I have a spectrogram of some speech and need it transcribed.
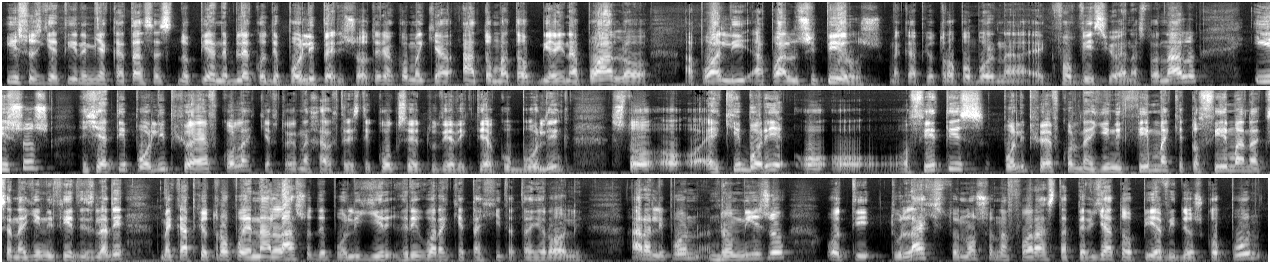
ίσως γιατί είναι μια κατάσταση στην οποία εμπλέκονται πολύ περισσότεροι, ακόμα και άτομα τα οποία είναι από, άλλο, από, άλλη, από άλλους υπήρους με κάποιο τρόπο μπορεί να εκφοβήσει ο ένας τον άλλον, ίσως γιατί πολύ πιο εύκολα, και αυτό είναι ένα χαρακτηριστικό ξέρετε, του διαδικτυακού bullying, στο, ο- ο- εκεί μπορεί ο, ο, ο θήτης πολύ πιο εύκολα να γίνει θύμα και το θύμα να ξαναγίνει θήτης. Δηλαδή με κάποιο τρόπο εναλλάσσονται πολύ γρή- γρήγορα και ταχύτατα οι ρόλοι. Άρα λοιπόν νομίζω ότι τουλάχιστον όσον αφορά στα παιδιά τα οποία βιντεοσκοπούν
